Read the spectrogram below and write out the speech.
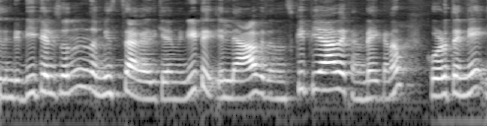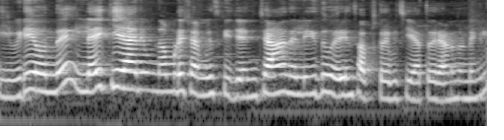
ഇതിന്റെ ഡീറ്റെയിൽസ് ഒന്നും മിസ്സാകാതിരിക്കാൻ വേണ്ടിയിട്ട് എല്ലാവരും ഒന്ന് സ്കിപ്പ് ചെയ്യാതെ കണ്ടേക്കണം. കൂടെ തന്നെ ഈ വീഡിയോ ഒന്ന് ലൈക്ക് ചെയ്യാനും നമ്മുടെ ഷമീസ് കിച്ചൻ ചാനൽ ഇതുവരെയും സബ്സ്ക്രൈബ് ചെയ്യാത്തവരാണെന്നുണ്ടെങ്കിൽ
